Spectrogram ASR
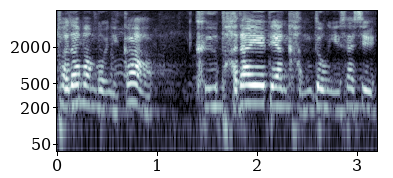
바다만 보니까 그 바다에 대한 감동이 사실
